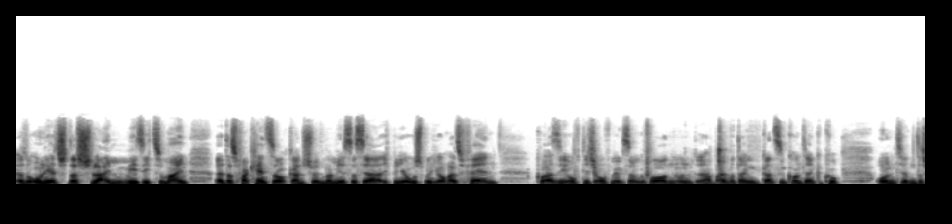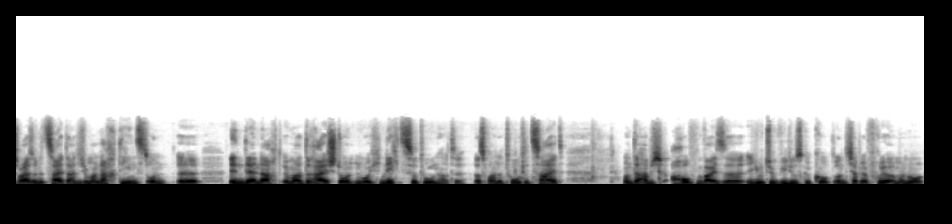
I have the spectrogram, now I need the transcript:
also ohne jetzt das schleimmäßig zu meinen, äh, das verkennst du auch ganz schön. Bei mir ist das ja, ich bin ja ursprünglich auch als Fan quasi auf dich aufmerksam geworden und habe einfach deinen ganzen Content geguckt. Und ähm, das war so eine Zeit, da hatte ich immer Nachtdienst und äh, in der Nacht immer drei Stunden, wo ich nichts zu tun hatte. Das war eine tote Zeit. Und da habe ich haufenweise YouTube-Videos geguckt und ich habe ja früher immer nur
